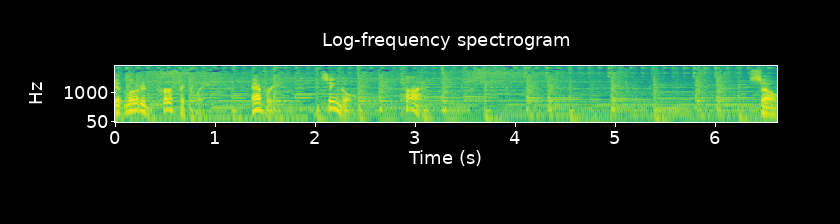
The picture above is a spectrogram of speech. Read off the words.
It loaded perfectly, every single time. So,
